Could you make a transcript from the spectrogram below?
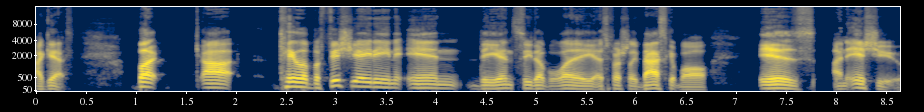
I guess. But uh Caleb officiating in the NCAA, especially basketball, is an issue.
